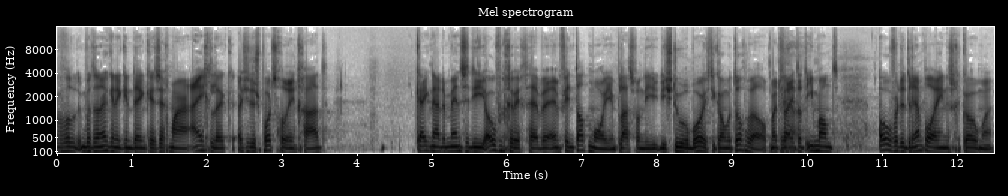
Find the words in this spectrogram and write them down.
bijvoorbeeld, ik moet dan ook een keer denken, zeg maar, eigenlijk, als je de sportschool ingaat, kijk naar de mensen die overgewicht hebben en vind dat mooi. In plaats van die, die stoere boys, die komen toch wel. Maar het Ja. feit dat iemand over de drempel heen is gekomen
